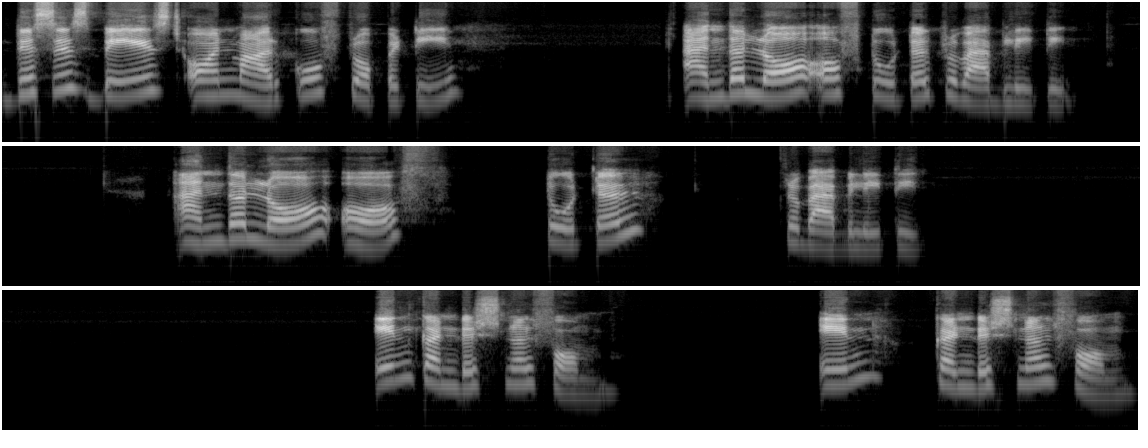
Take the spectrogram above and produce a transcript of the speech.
this is based on Markov property and the law of total probability and the law of total probability in conditional form in conditional form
